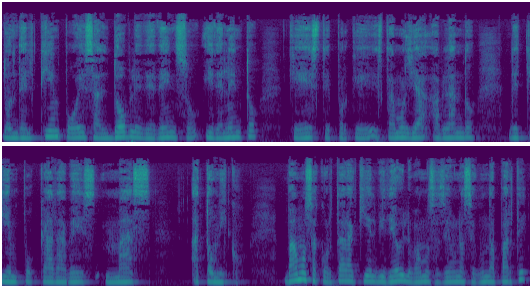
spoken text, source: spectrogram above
donde el tiempo es al doble de denso y de lento que este, porque estamos ya hablando de tiempo cada vez más atómico. Vamos a cortar aquí el video y lo vamos a hacer una segunda parte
